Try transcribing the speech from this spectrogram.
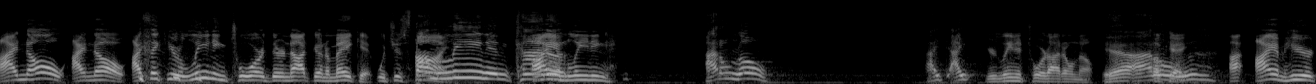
I know, I know. I think you're leaning toward they're not going to make it, which is fine. I'm leaning kind of. I am leaning. I don't know. I, I, You're leaning toward I don't know. yeah, I don't. Okay. I, I am here.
